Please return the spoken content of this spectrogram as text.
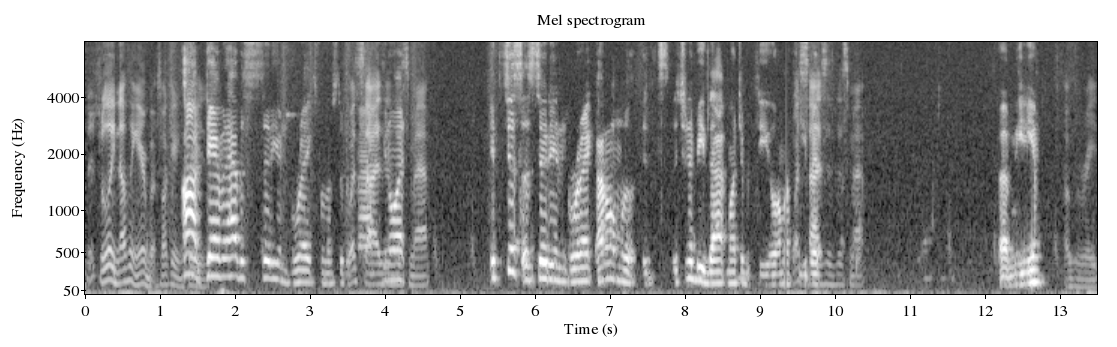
There's really nothing here but fucking Ah, trees. damn it! I have a city and bricks from the stupid What map. size You is know what? this map? It's just a city and brick. I don't. Really, it's. It shouldn't be that much of a deal. I'm gonna What keep size is this map? it. Uh, medium. Oh, great.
